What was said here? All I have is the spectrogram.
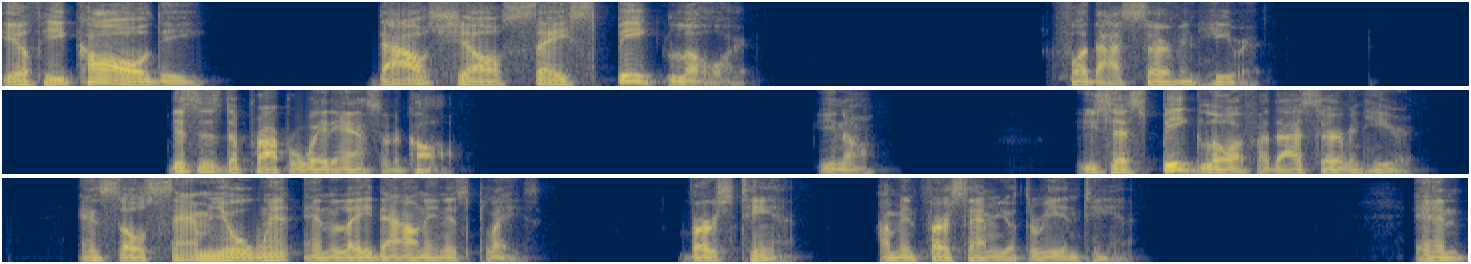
if he call thee, thou shalt say, Speak, Lord, for thy servant heareth. This is the proper way to answer the call. You know, you said, Speak, Lord, for thy servant heareth. And so Samuel went and lay down in his place. Verse 10. I'm in 1 Samuel 3 and 10. And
